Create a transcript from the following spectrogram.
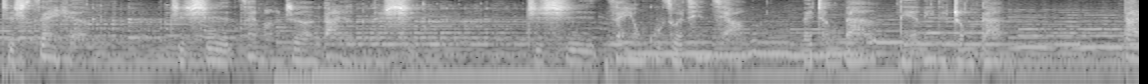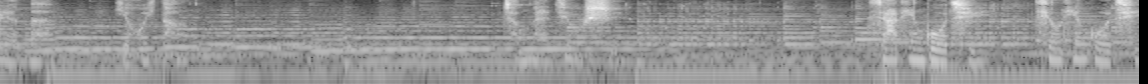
只是在忍，只是在忙着大人们的事。只是在用故作坚强来承担年龄的重担，大人们也会疼。城南旧事，夏天过去，秋天过去，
